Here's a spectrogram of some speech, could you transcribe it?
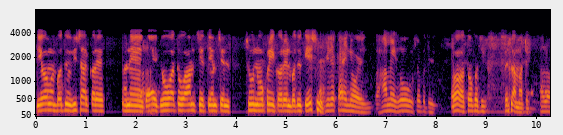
દેવામાં બધું વિચાર કરે અને જાય જોવા તો આમ છે તેમ છે શું નોકરી કરે ને બધું કેસ ને? ધીરે કાંઈ ન હોય. સામે જોવું છે બધું. હા તો પછી? એટલા માટે? હલો.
